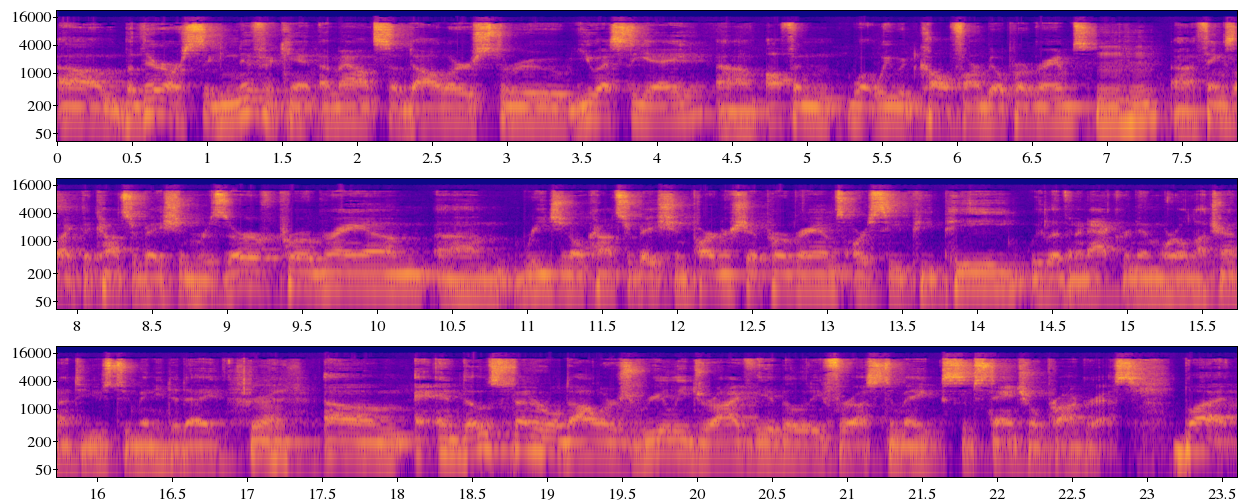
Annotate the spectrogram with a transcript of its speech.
Um, but there are significant amounts of dollars through USDA, um, often what we would call farm bill programs, mm-hmm. uh, things like the Conservation Reserve Program, um, Regional Conservation Partnership Programs, RCPP. We live in an acronym world. I try not to use too many today. Right. Um, and those federal dollars really drive the ability for us to make substantial progress. But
